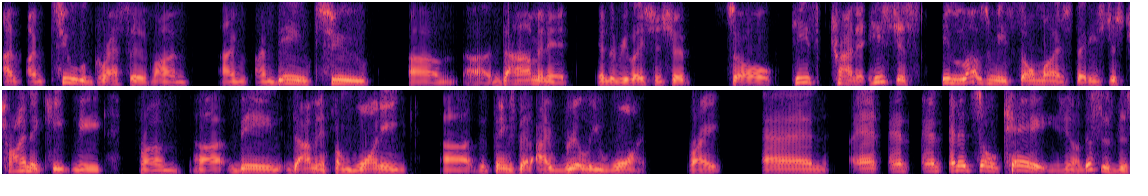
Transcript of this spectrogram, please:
I'm I'm too aggressive. I'm I'm I'm being too um, uh, dominant in the relationship. So he's trying to. He's just he loves me so much that he's just trying to keep me from uh, being dominant, from wanting uh, the things that I really want, right? And and and and and it's okay. You know, this is this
